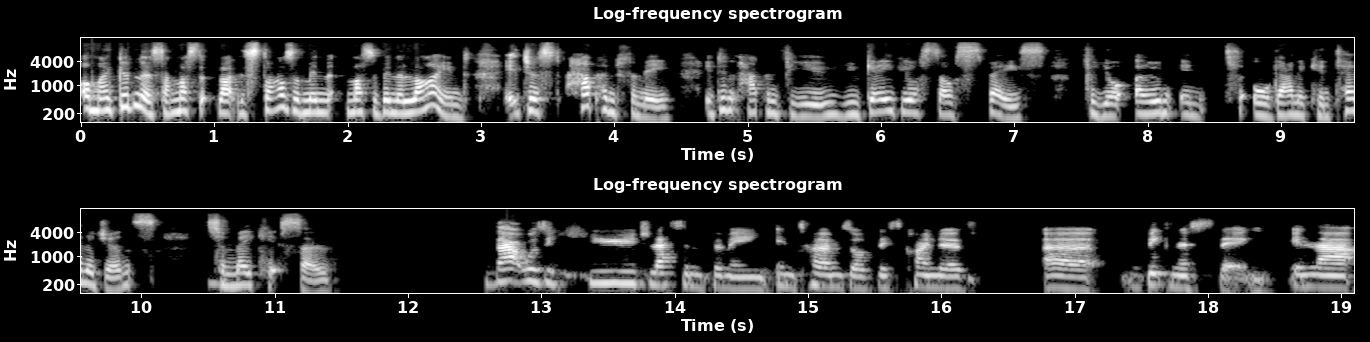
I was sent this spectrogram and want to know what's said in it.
"Oh my goodness, I must have, like the stars have been must have been aligned." It just happened for me. It didn't happen for you. You gave yourself space for your own in, organic intelligence to mm. make it so. That was a huge lesson for me in terms of this kind of uh, bigness thing. In that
